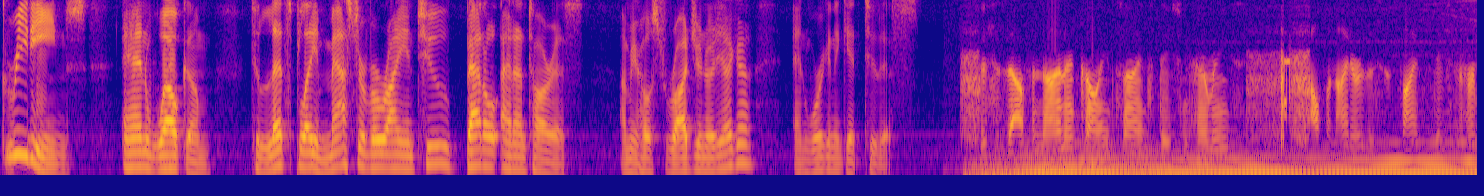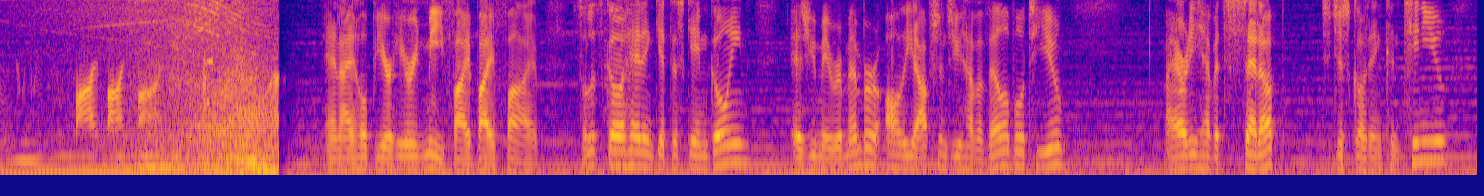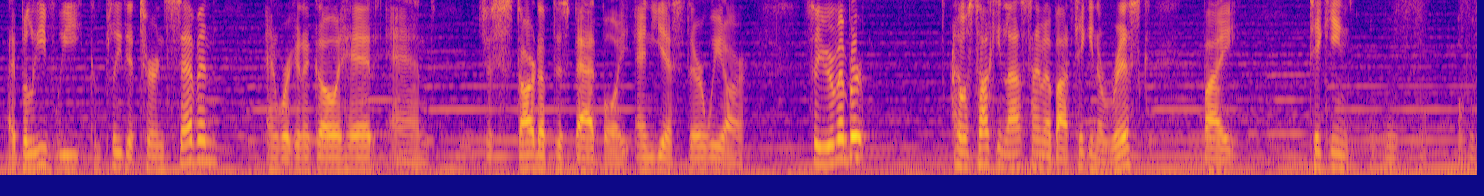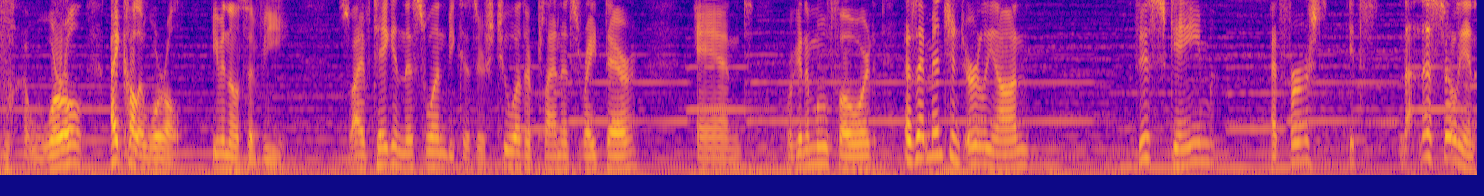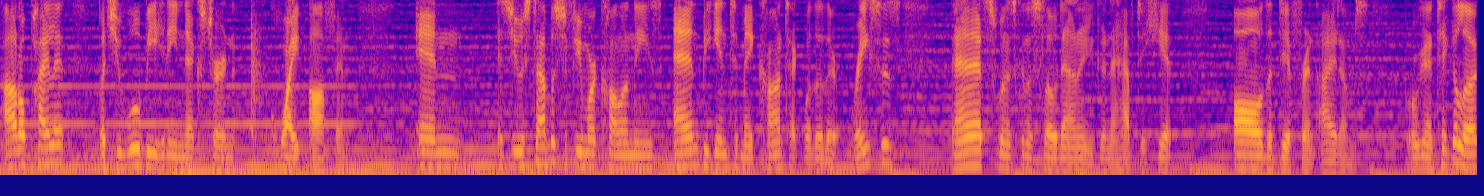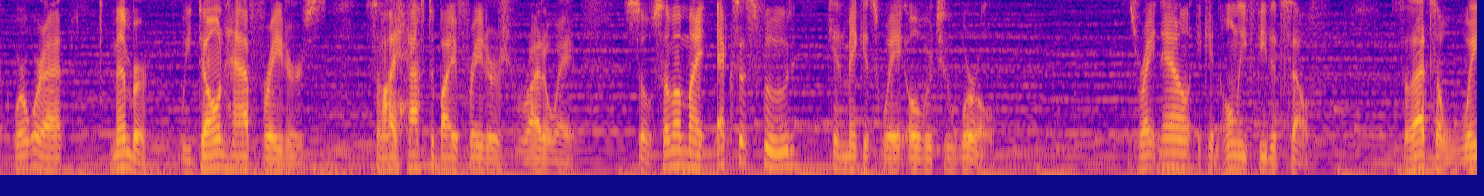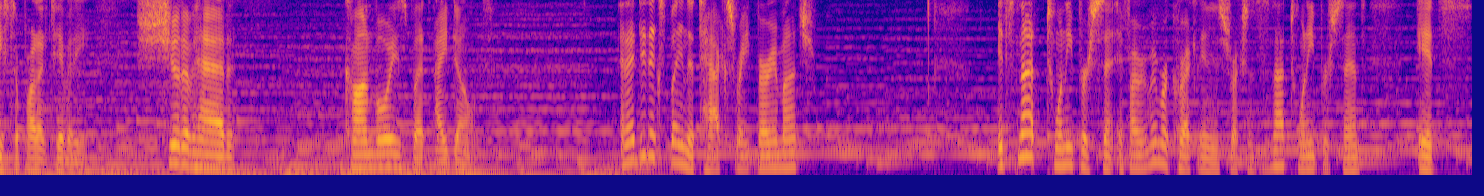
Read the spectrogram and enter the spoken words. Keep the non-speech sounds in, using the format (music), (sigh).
Greetings and welcome to Let's Play Master of Orion 2 Battle at Antares. I'm your host Roger Noriega and we're going to get to this. This is Alpha Niner calling Science Station Hermes. Alpha Niner, this is Science Station Hermes. We read 5 by 5. And I hope you're hearing me 5 by 5 So let's go ahead and get this game going. As you may remember, all the options you have available to you. I already have it set up to just go ahead and continue. I believe we completed turn 7 and we're going to go ahead and just start up this bad boy. And yes, there we are. So you remember I was talking last time about taking a risk by taking (laughs) Whirl. I call it Whirl, even though it's a V. So I've taken this one because there's two other planets right there, and we're going to move forward. As I mentioned early on, this game, at first, it's not necessarily an autopilot, but you will be hitting next turn quite often. And as you establish a few more colonies and begin to make contact with other races, that's when it's going to slow down and you're going to have to hit all the different items. But we're going to take a look where we're at. Remember, we don't have freighters, so I have to buy freighters right away. So some of my excess food can make its way over to Whirl. Because right now, it can only feed itself. So that's a waste of productivity. Should have had convoys, but I don't. And I didn't explain the tax rate very much. It's not 20%, if I remember correctly in the instructions, it's not 20%. It's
